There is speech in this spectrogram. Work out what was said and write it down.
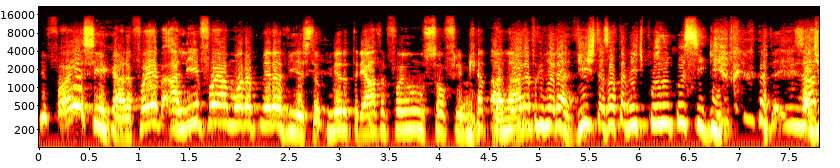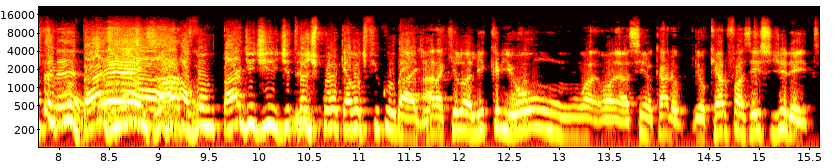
E foi assim, cara. Foi, ali foi amor à primeira vista. O primeiro triatlo foi um sofrimento. Amor à primeira vista, exatamente por não conseguir. a dificuldade, é, né? A, a, vontade de, de transpor aquela dificuldade. Cara, aquilo ali criou um. Uma, assim, cara, eu, eu quero fazer isso direito.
